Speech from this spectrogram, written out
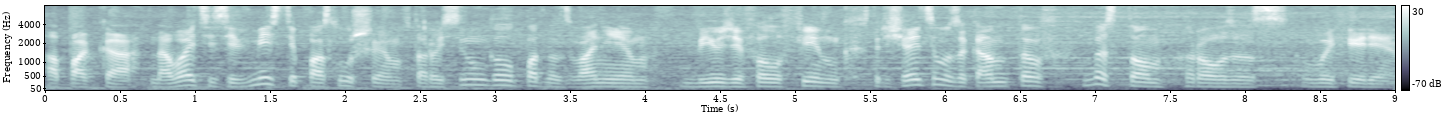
А пока давайте все вместе послушаем второй сингл под названием Beautiful Thing. Встречайте музыкантов Weston Roses в эфире.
